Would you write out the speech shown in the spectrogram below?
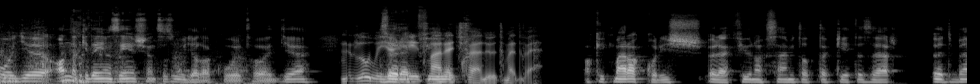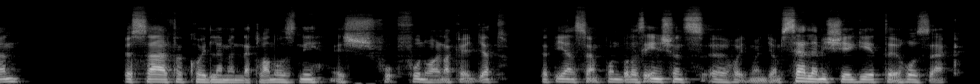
Hogy uh, annak idején az Ancients az úgy alakult, hogy uh, az öreg fiúk, már egy felnőtt medve. Akik már akkor is öreg fiúnak számítottak 2005-ben, összeálltak, hogy lemennek lanozni, és funolnak egyet. Tehát ilyen szempontból az Ancients, hogy mondjam, szellemiségét hozzák.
